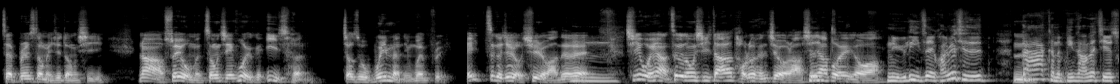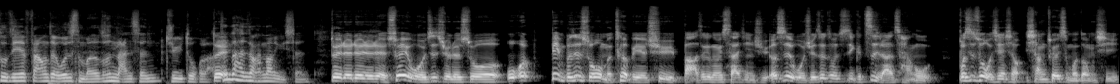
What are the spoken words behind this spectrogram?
在 brainstorm 一些东西。那所以我们中间会有个议程。叫做 Women in Winfrey，哎，这个就有趣了吧，对不对？嗯、其实我跟你讲，这个东西大家讨论很久了啦，新加坡也有啊。女力这一块，因为其实大家可能平常在接触这些 founder 或者什么的，都是男生居多啦，真的很少看到女生。对对对对对，所以我是觉得说，我我并不是说我们特别去把这个东西塞进去，而是我觉得这东西是一个自然产物，不是说我今天想强推什么东西，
